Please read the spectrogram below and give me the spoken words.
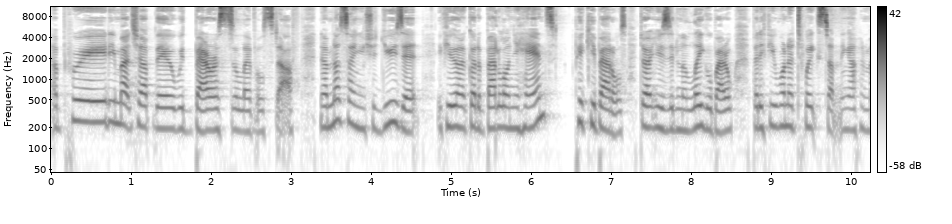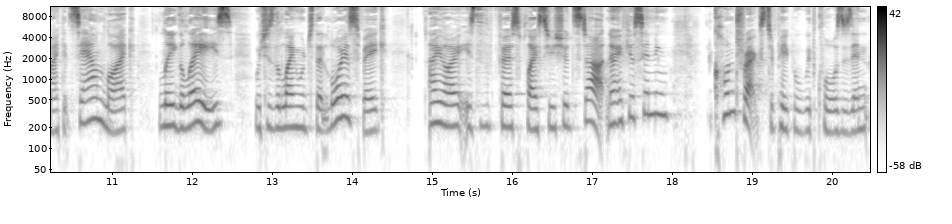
are pretty much up there with barrister level stuff. Now, I'm not saying you should use it if you've got a battle on your hands. Pick your battles. Don't use it in a legal battle. But if you want to tweak something up and make it sound like legalese, which is the language that lawyers speak, AI is the first place you should start. Now, if you're sending contracts to people with clauses in.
